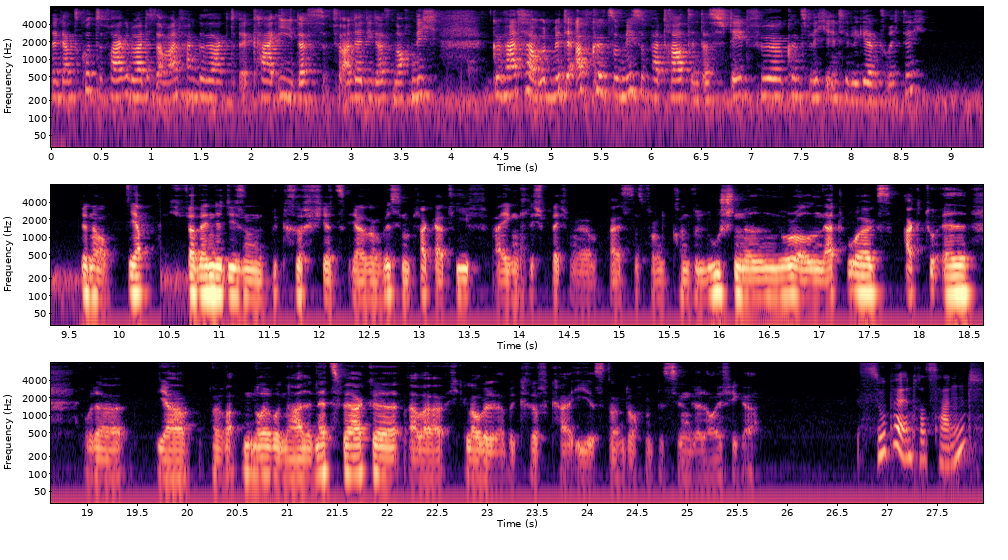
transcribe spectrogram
Eine ganz kurze Frage, du hattest am Anfang gesagt, äh, KI, das für alle, die das noch nicht gehört haben und mit der Abkürzung nicht so vertraut sind, das steht für künstliche Intelligenz, richtig? Genau, ja. Ich verwende diesen Begriff jetzt eher so ein bisschen plakativ. Eigentlich sprechen wir meistens von Convolutional Neural Networks aktuell oder ja, neuronale Netzwerke, aber ich glaube, der Begriff KI ist dann doch ein bisschen geläufiger. Super interessant,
